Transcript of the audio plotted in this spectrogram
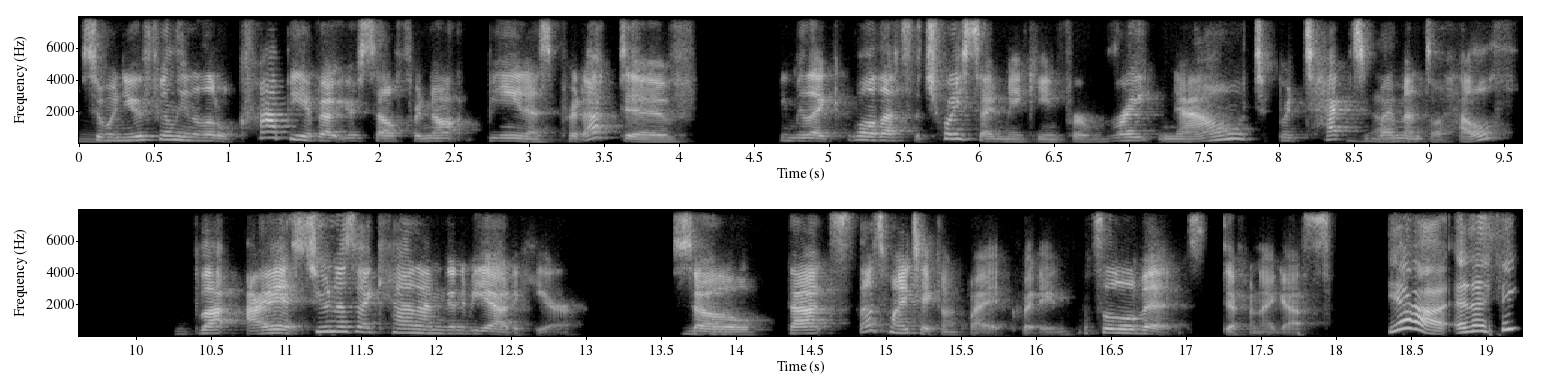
Mm-hmm. So when mm-hmm. you're feeling a little crappy about yourself for not being as productive, you can be like, well, that's the choice I'm making for right now to protect yeah. my mental health. But I, as soon as I can, I'm going to be out of here. So mm-hmm. that's that's my take on quiet quitting. It's a little bit different, I guess. Yeah, and I think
